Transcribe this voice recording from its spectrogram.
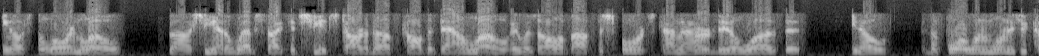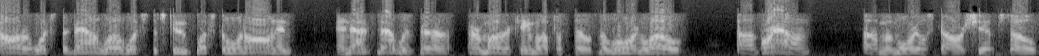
you know, it's the Loryn Lo. Uh, she had a website that she had started up called the Down Low. It was all about the sports. Kind of her deal was that you know, the 411 as you call or what's the down low, what's the scoop, what's going on, and and that that was the her mother came up with the the Loryn Lo uh, Brown uh, Memorial Scholarship. So,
